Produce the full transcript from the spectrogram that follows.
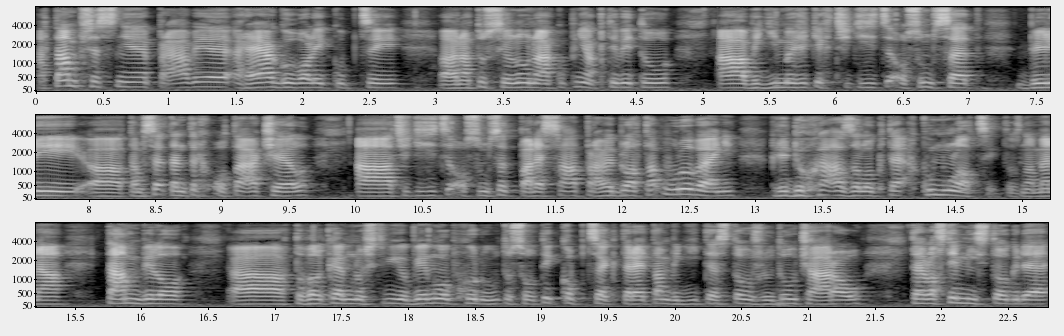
A tam přesně právě reagovali kupci eh, na tu silnou nákupní aktivitu a vidíme, že těch 3800 byly, eh, tam se ten trh otáčel a 3850 právě byla ta úroveň, kdy docházelo k té akumulaci. To znamená, tam bylo a to velké množství objemu obchodů, to jsou ty kopce, které tam vidíte s tou žlutou čárou, to je vlastně místo, kde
